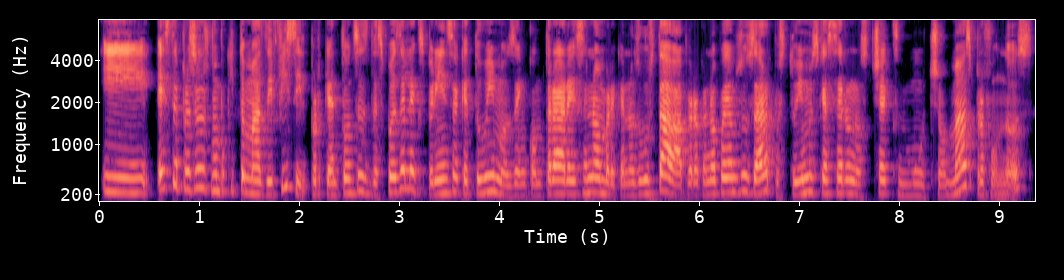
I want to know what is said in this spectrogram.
Y este proceso fue un poquito más difícil, porque entonces después de la experiencia que tuvimos de encontrar ese nombre que nos gustaba, pero que no podíamos usar, pues tuvimos que hacer unos checks mucho más profundos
